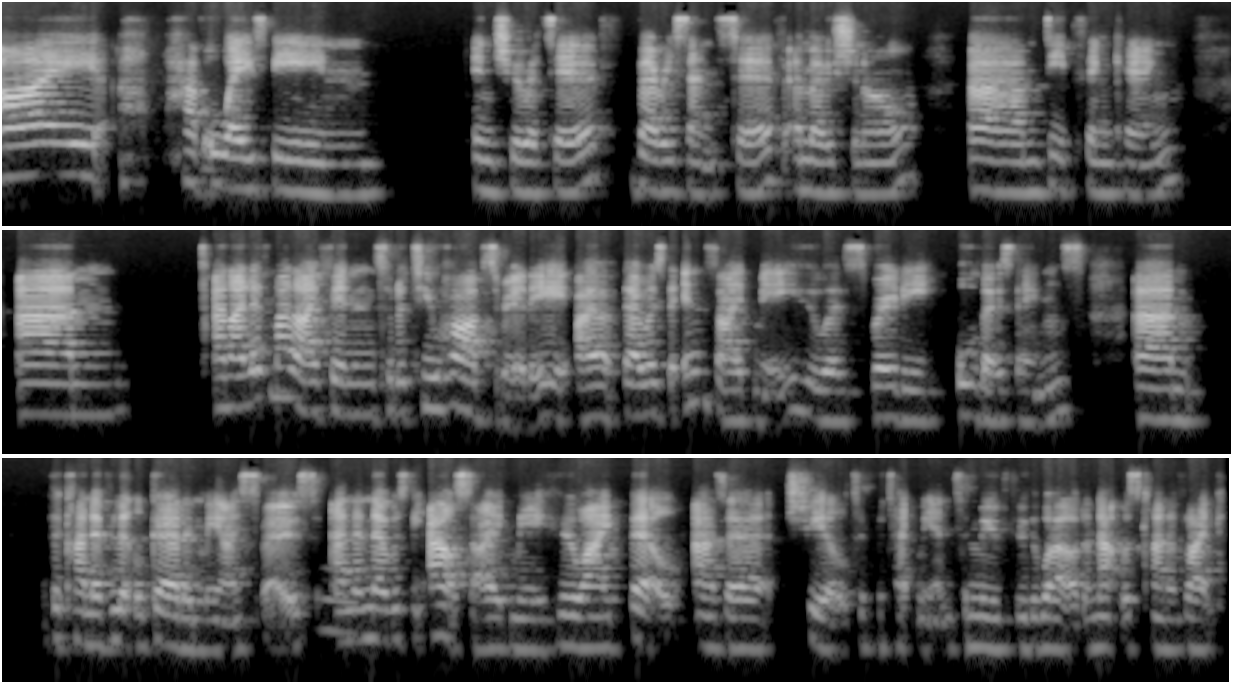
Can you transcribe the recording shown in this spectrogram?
i have always been intuitive, very sensitive, emotional, um, deep thinking. Um, and I lived my life in sort of two halves, really. I, there was the inside me, who was really all those things, um, the kind of little girl in me, I suppose. Mm. And then there was the outside me, who I built as a shield to protect me and to move through the world. And that was kind of like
